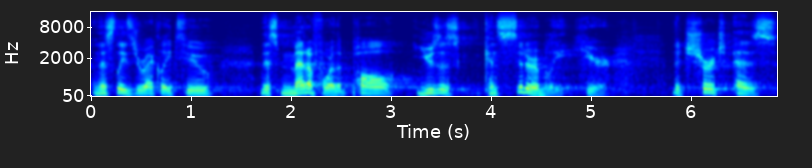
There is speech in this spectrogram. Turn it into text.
And this leads directly to this metaphor that Paul uses considerably here the church as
